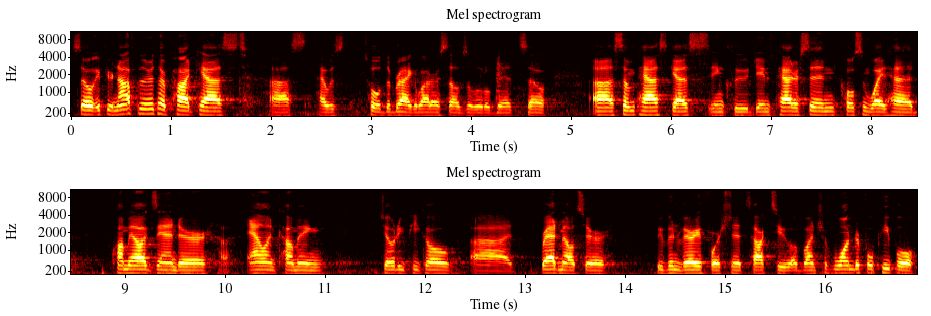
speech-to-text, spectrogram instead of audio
So, if you're not familiar with our podcast, uh, I was told to brag about ourselves a little bit. So, uh, some past guests include James Patterson, Colson Whitehead, Kwame Alexander, uh, Alan Cumming, Jodi Picoult, uh, Brad Meltzer. We've been very fortunate to talk to a bunch of wonderful people.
